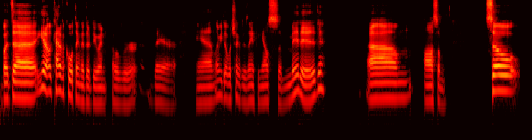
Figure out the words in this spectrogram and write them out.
but uh, you know, kind of a cool thing that they're doing over there. And let me double check if there's anything else submitted. Um, awesome. So,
